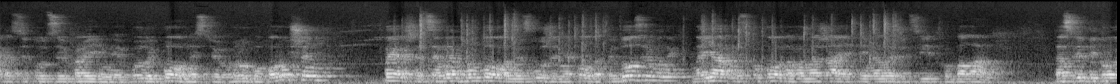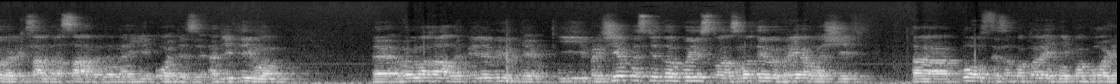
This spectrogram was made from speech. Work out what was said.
і Конституції України були повністю грубо порушені. Перше це необґрунтоване звуження кола підозрюваних, наявність кухонного ножа, який належить свідку Балан, та сліди крові Олександра Савина на її одязі об'єктивно е, вимагали перевірки її причетності до вбивства з мотивів ревнощі та помсти за попередні побої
